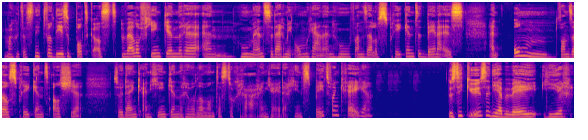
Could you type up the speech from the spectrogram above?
maar goed, dat is niet voor deze podcast. Wel of geen kinderen en hoe mensen daarmee omgaan en hoe vanzelfsprekend het bijna is. En onvanzelfsprekend als je zou denken aan geen kinderen willen, want dat is toch raar en ga je daar geen spijt van krijgen. Dus die keuze die hebben wij hier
